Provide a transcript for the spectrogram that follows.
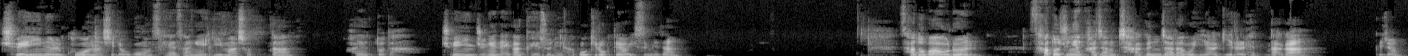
죄인을 구원하시려고 세상에 임하셨다 하였도다. 죄인 중에 내가 괴순이라고 기록되어 있습니다. 사도 바울은 사도 중에 가장 작은 자라고 이야기를 했다가 그죠?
